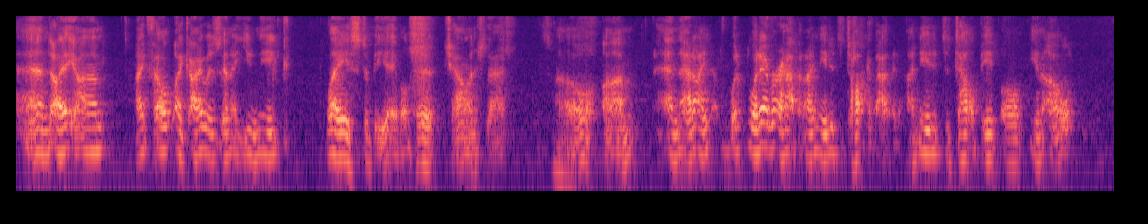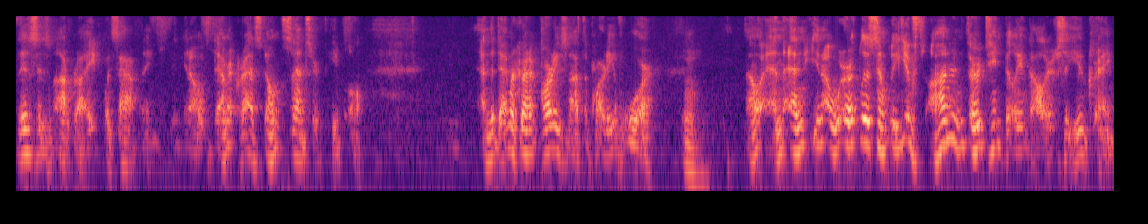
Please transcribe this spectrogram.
And I, um, I felt like I was in a unique place to be able to challenge that. So, um, and that I, whatever happened, I needed to talk about it. I needed to tell people, you know, this is not right, what's happening. You know, Democrats don't censor people and the Democratic Party is not the party of war. No, and and you know, we're, listen, we give 113 billion dollars to Ukraine.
